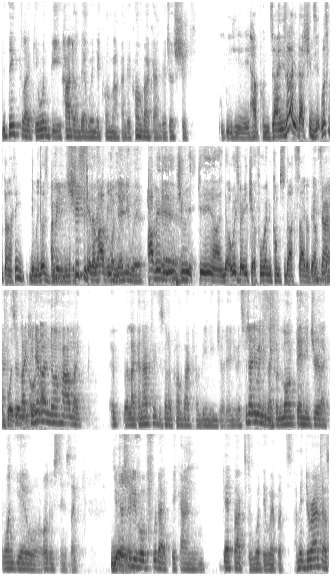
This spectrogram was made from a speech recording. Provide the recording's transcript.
you think like it wouldn't be hard on them when they come back, and they come back and they just shit. Yeah, it happens. And it's not like that shit. Most of the time, I think they might just be I mean, shit is scared the of having, word anyway. having the Yeah. injury again, and they're always very careful when it comes to that side of their, Exactly. body. So like you never that. know how like a, like an athlete is gonna come back from being injured anyway. Especially when it's like a long term injury, like one year or all those things. Like Yeah, you're just really hopeful that they can get back to what they were. But I mean, Durant has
